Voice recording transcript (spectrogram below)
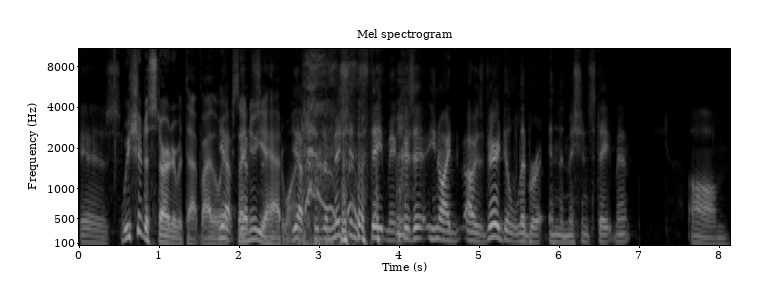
is We should have started with that, by the way, because I yep, knew so- you had one. Yeah, so the mission statement because you know I I was very deliberate in the mission statement, um,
